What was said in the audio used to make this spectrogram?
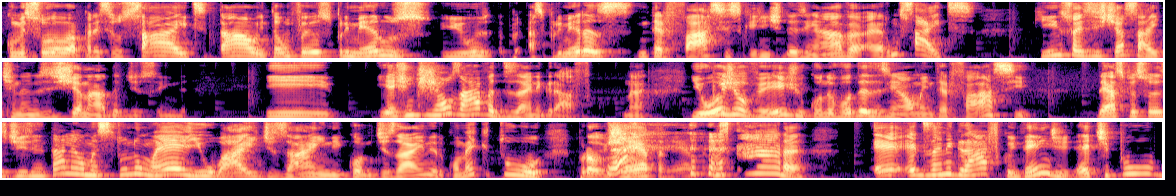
começou a aparecer os sites e tal, então foi os primeiros, as primeiras interfaces que a gente desenhava eram sites, que só existia site, né? Não existia nada disso ainda. E, e a gente já usava design gráfico, né? E hoje eu vejo, quando eu vou desenhar uma interface, Daí as pessoas dizem, tá, Léo, mas tu não é UI design, designer, como é que tu projeta? mas, cara, é, é, design gráfico, entende? É tipo,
